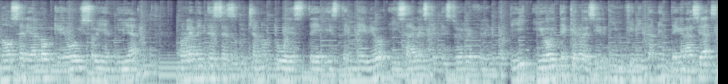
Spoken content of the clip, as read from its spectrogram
no sería lo que hoy soy en día probablemente estés escuchando tú este, este medio y sabes que me estoy refiriendo a ti y hoy te quiero decir infinitamente gracias.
